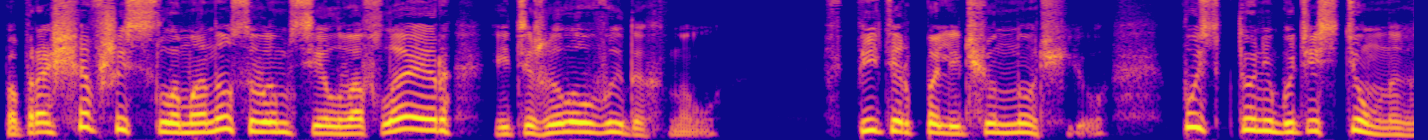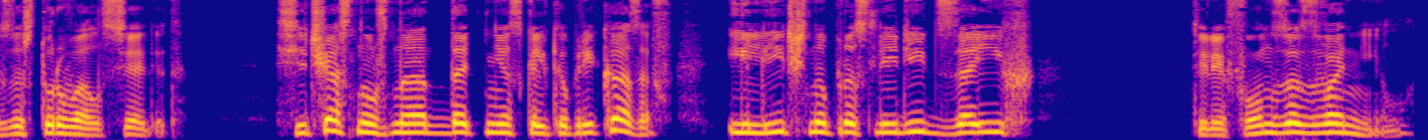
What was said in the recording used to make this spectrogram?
Попрощавшись с Ломоносовым, сел во флайер и тяжело выдохнул. В Питер полечу ночью. Пусть кто-нибудь из темных за штурвал сядет. Сейчас нужно отдать несколько приказов и лично проследить за их... Телефон зазвонил.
